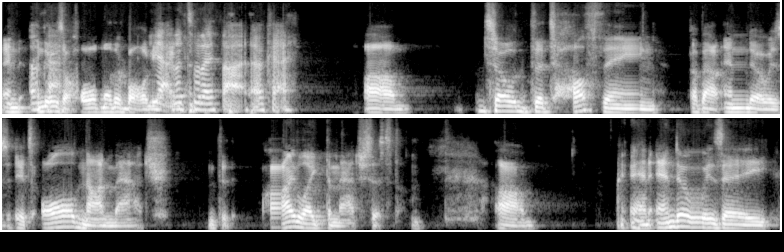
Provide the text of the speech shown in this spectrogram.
and, okay. and there's a whole nother ball game. Yeah, that's what I thought. Okay. um, so the tough thing about endo is it's all non-match. I like the match system, um, and endo is a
